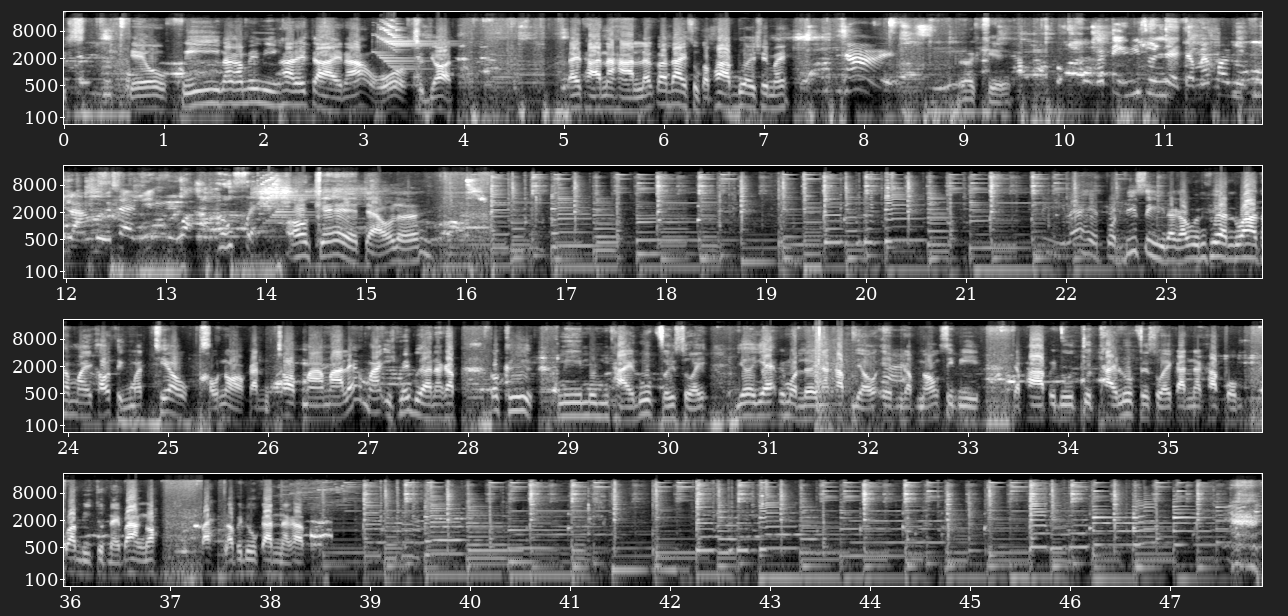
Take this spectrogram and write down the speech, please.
เจลฟรีนะครับ ไม่มีค่าใช้จ่ายนะ โอ้สุดยอด ได้ทานอาหารแล้วก็ได้สุขภาพด้วยใช่ไหมใช่โอเค ปกติที่ส่วนใหญ่จะไม่ค่อยมีที่ล้างมือแต่อันนี้ถือว่า perfect โอเค แจ๋วเลย ตุผลที่สี่นะครับเพื่อนๆว่าทำไมเขาถึงมาเที่ยวเขาหนอกันชอบมามาแล้วมาอีกไม่เบื่อนะครับ ก็คือมีมุมถ่ายรูปสวยๆ เยอะแยะไปหมดเลยนะครับ เดี๋ยวเอ็มกับน้องซีบีจะพาไปดูจุดถ่ายรูปสวยๆกันนะครับ ผมว่ามีจุดไหนบ้างเนาะไปเราไปดูกันนะครับ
